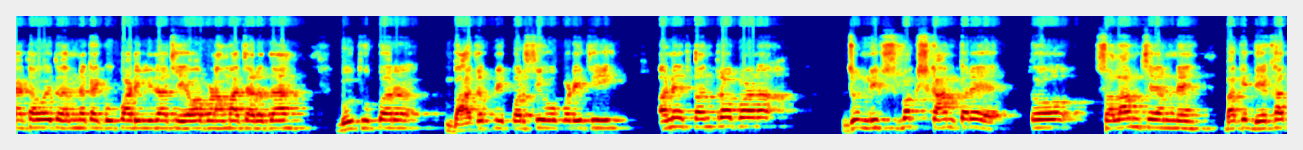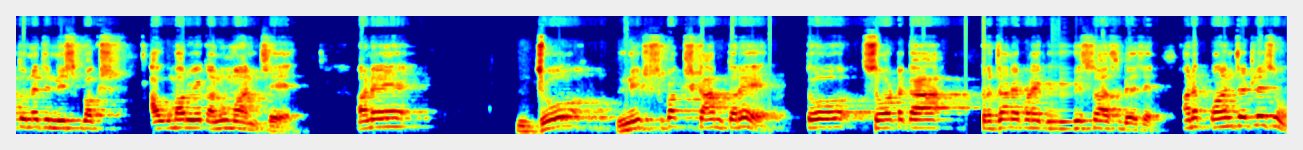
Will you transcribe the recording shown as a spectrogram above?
બેઠા હોય તો એમને કંઈક ઉપાડી લીધા છે એવા પણ સમાચાર હતા. બૂથ ઉપર ભાજપની પરસીઓ પડી હતી. અને તંત્ર પણ જો નિષ્પક્ષ કામ કરે તો સલામ છે અમને બાકી દેખાતું નથી નિષ્પક્ષ. આવું મારું એક અનુમાન છે. અને જો નિષ્પક્ષ કામ કરે, તો સો ટકા પ્રજાને પણ એક વિશ્વાસ બેસે. અને પંચ એટલે શું?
